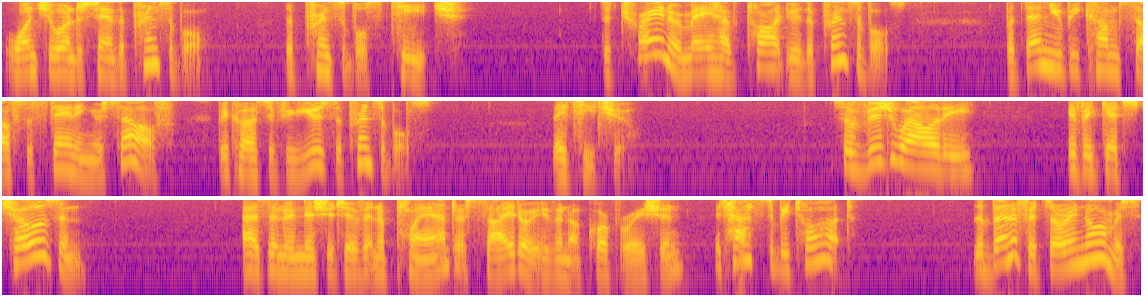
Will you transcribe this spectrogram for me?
Once you understand the principle, the principles teach. The trainer may have taught you the principles, but then you become self sustaining yourself because if you use the principles, they teach you. So, visuality, if it gets chosen as an initiative in a plant or site or even a corporation, it has to be taught. The benefits are enormous.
